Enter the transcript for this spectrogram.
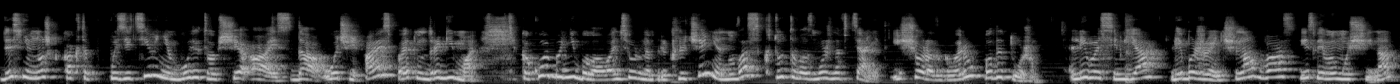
Здесь немножко как-то позитивнее будет вообще айс. Да, очень айс, поэтому, дорогие мои, какое бы ни было авантюрное приключение, но вас кто-то, возможно, втянет. Еще раз говорю, подытожим либо семья, либо женщина в вас, если вы мужчина.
